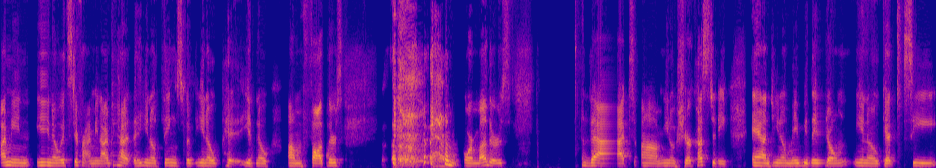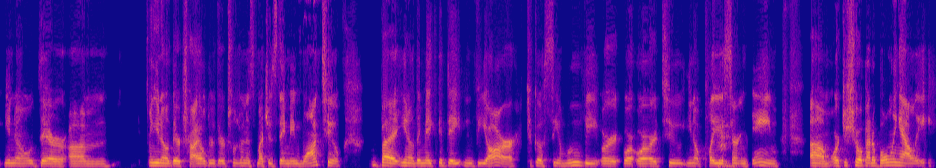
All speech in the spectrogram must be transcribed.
i mean you know it's different i mean i've had you know things of you know you know um fathers or mothers that um, you know share custody and you know maybe they don't you know get to see you know their um, you know their child or their children as much as they may want to but you know they make a date in vr to go see a movie or or, or to you know play a certain game um, or to show up at a bowling alley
